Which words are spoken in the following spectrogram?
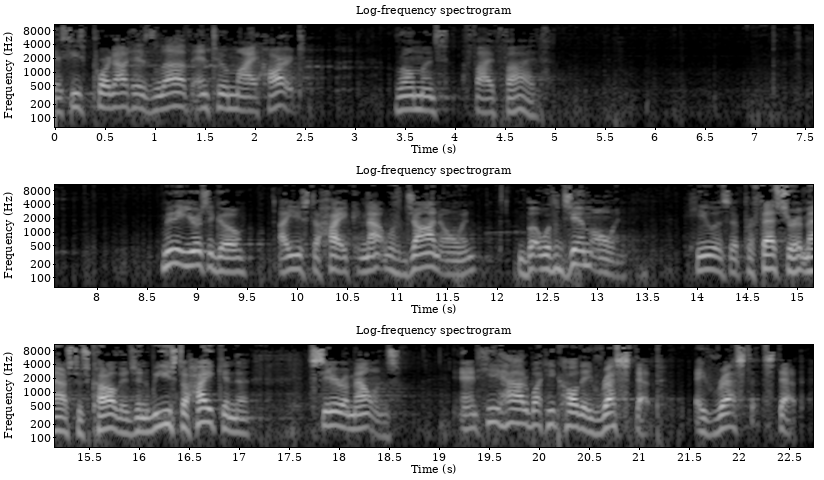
because he's poured out his love into my heart. Romans 5 5. Many years ago, I used to hike, not with John Owen, but with Jim Owen. He was a professor at Masters College, and we used to hike in the Sierra Mountains. And he had what he called a rest step, a rest step.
